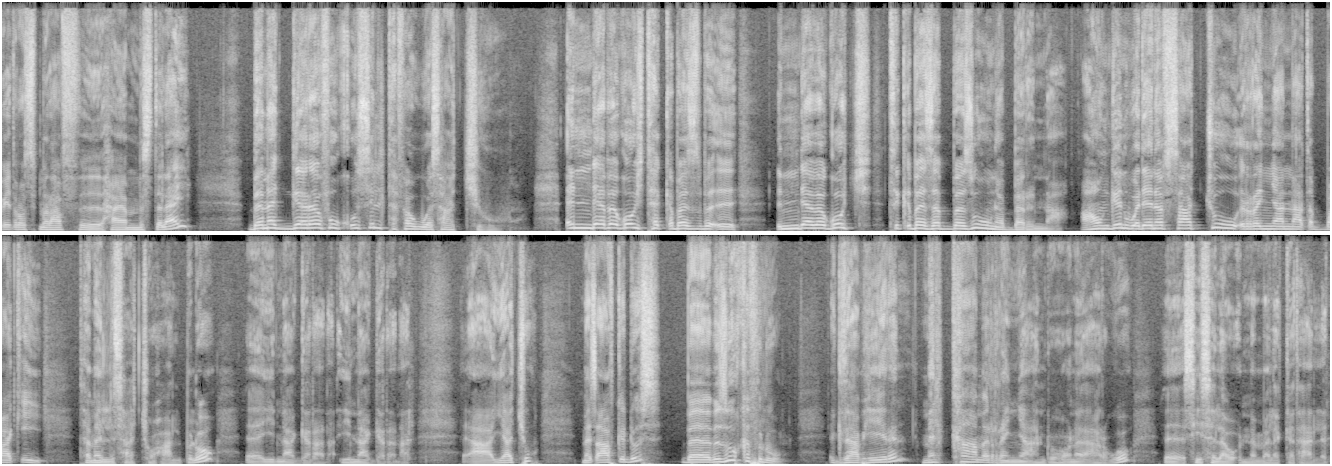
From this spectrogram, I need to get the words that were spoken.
ጴጥሮስ ምዕራፍ 25 ላይ በመገረፉ ቁስል ተፈወሳችሁ፣ እንደ በጎች እንደ በጎች ትቅበዘበዙ ነበርና አሁን ግን ወደ ነፍሳችሁ እረኛና ጠባቂ ተመልሳችኋል ብሎ ይናገረናል። አያችሁ መጽሐፍ ቅዱስ በብዙ ክፍሉ እግዚአብሔርን መልካም እረኛ እንደሆነ አድርጎ ሲስለው እንመለከታለን።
